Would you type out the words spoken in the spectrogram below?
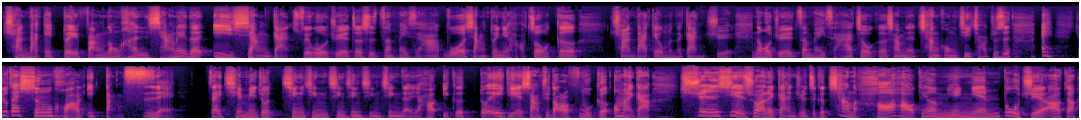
传达给对方，那种很强烈的意向感，所以我觉得这是曾沛慈他我想对你好这首歌传达给我们的感觉。那我觉得曾沛慈他这首歌上面的唱功技巧，就是哎又在升华了一档次，哎。在前面就轻轻轻轻轻轻的，然后一个堆叠上去到了副歌，Oh my god，宣泄出来的感觉，这个唱的好好听的绵延不绝啊，这样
